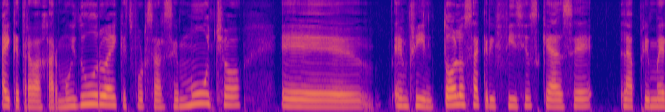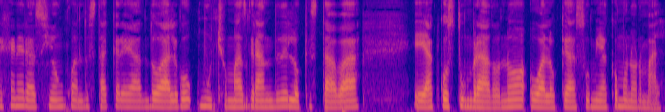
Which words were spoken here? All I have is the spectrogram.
hay que trabajar muy duro, hay que esforzarse mucho, eh, en fin, todos los sacrificios que hace la primera generación cuando está creando algo mucho más grande de lo que estaba eh, acostumbrado, ¿no? O a lo que asumía como normal.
